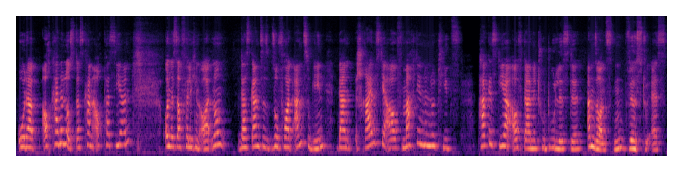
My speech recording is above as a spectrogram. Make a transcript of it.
oder auch keine Lust, das kann auch passieren und ist auch völlig in Ordnung, das Ganze sofort anzugehen, dann schreib es dir auf, mach dir eine Notiz, pack es dir auf deine To-Do-Liste. Ansonsten wirst du es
